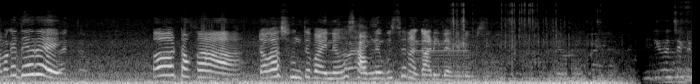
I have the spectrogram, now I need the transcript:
আমাকে দে রে। ও টকা। টকা শুনতে পাই না ও সামনে বসছে না গাড়ি দেখে বসে ভিডিও হচ্ছে একটু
